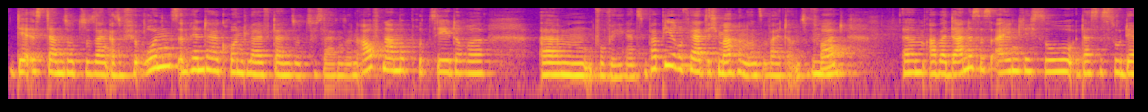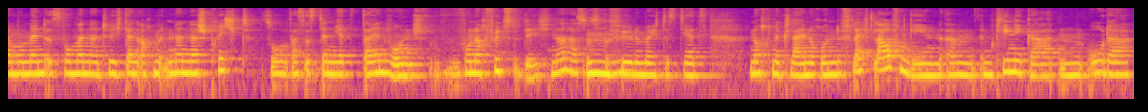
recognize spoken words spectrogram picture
der ist dann sozusagen, also für uns im Hintergrund läuft dann sozusagen so ein Aufnahmeprozedere ähm, wo wir die ganzen Papiere fertig machen und so weiter und so mhm. fort. Ähm, aber dann ist es eigentlich so, dass es so der Moment ist, wo man natürlich dann auch miteinander spricht. So, was ist denn jetzt dein Wunsch? Wonach fühlst du dich? Ne? Hast du mhm. das Gefühl, du möchtest jetzt noch eine kleine Runde vielleicht laufen gehen ähm, im Klinikgarten oder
